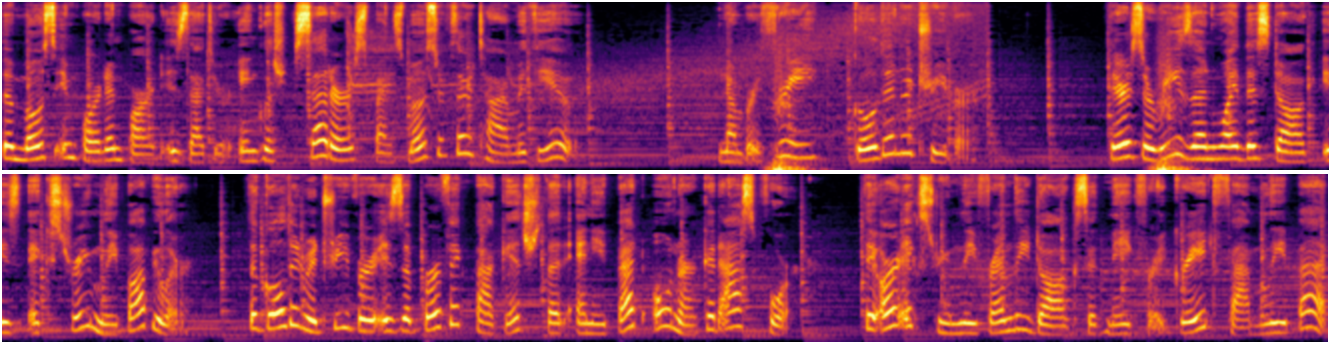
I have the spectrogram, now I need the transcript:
the most important part is that your English setter spends most of their time with you. Number 3. Golden Retriever There's a reason why this dog is extremely popular. The Golden Retriever is a perfect package that any pet owner could ask for. They are extremely friendly dogs that make for a great family pet.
